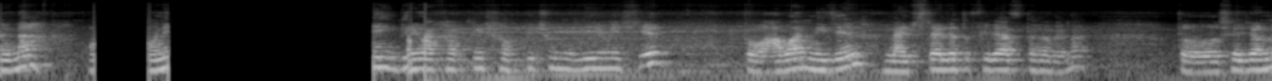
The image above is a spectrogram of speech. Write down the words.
না? অনেক খাটনি সব কিছু মিলিয়ে মিশিয়ে তো আবার নিজের লাইফস্টাইলে তো ফিরে আসতে হবে না। তো সেই জন্য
